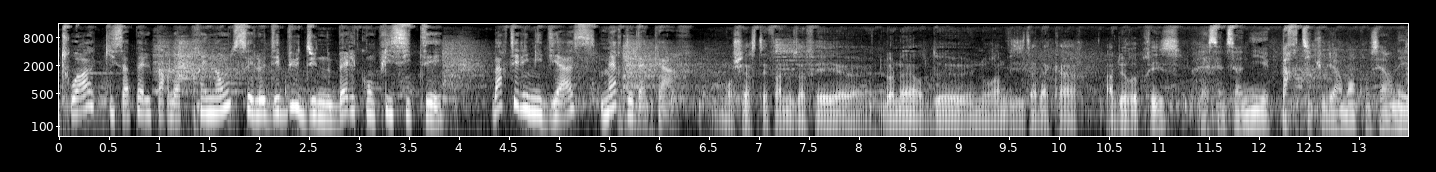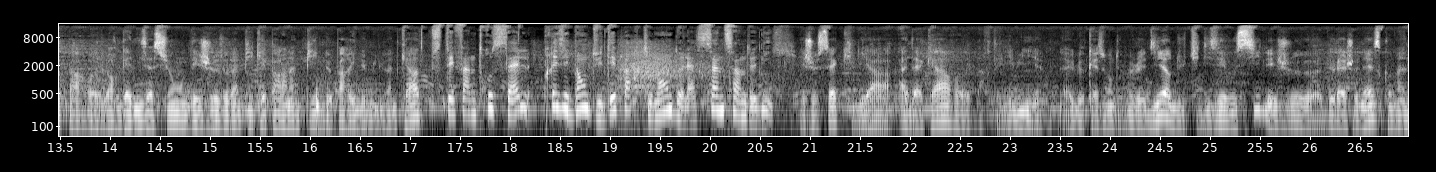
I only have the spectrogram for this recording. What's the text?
tutoient qui s'appellent par leur prénom, c'est le début d'une belle complicité. Barthélémy Dias, maire de Dakar. Mon cher Stéphane nous a fait euh, l'honneur de nous rendre visite à Dakar à deux reprises. La Seine-Saint-Denis est particulièrement concernée par euh, l'organisation des Jeux olympiques et paralympiques de Paris 2024. Stéphane Troussel, président du département de la Seine-Saint-Denis. Et je sais qu'il y a à Dakar, euh, Barthélemy a eu l'occasion de me le dire, d'utiliser aussi les Jeux de la jeunesse comme un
